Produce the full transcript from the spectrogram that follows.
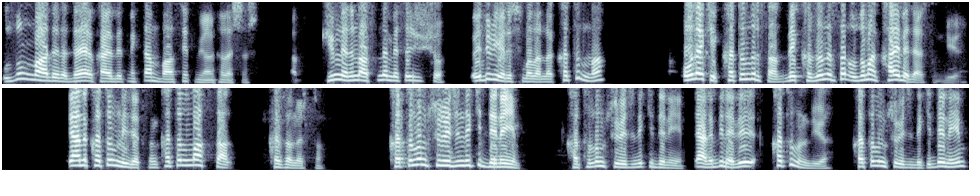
Uzun vadede değer kaybetmekten bahsetmiyor arkadaşlar. Cümlenin aslında mesajı şu. Ödül yarışmalarına katılma. Ola ki katılırsan ve kazanırsan o zaman kaybedersin diyor. Yani katılmayacaksın. Katılmazsan kazanırsın. Katılım sürecindeki deneyim. Katılım sürecindeki deneyim. Yani bir nevi katılın diyor. Katılım sürecindeki deneyim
